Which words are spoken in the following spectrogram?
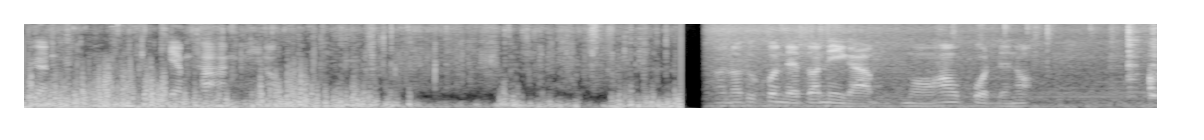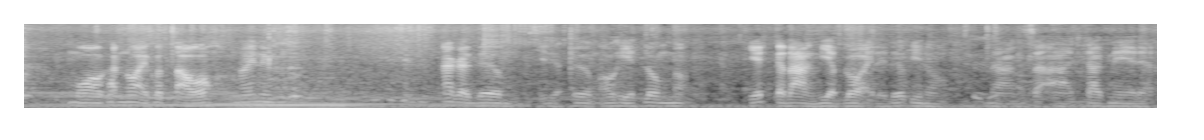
เพื่อนแคมทางนี่เนาะเอาเนาะ ทุกคนแต่ตอนนี้กับหมอเฮาปลดเลยเนาะหมอขันหน่อยก็เตาน้อยหนึงถ้ากับเดิมสิเดิมเอาเฮ็ดลงเนาะเฮ็ดกระด่างเรียบร้อยเลยเด้อพี่น้องด่างสะอาดจากแน่เนี่ย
